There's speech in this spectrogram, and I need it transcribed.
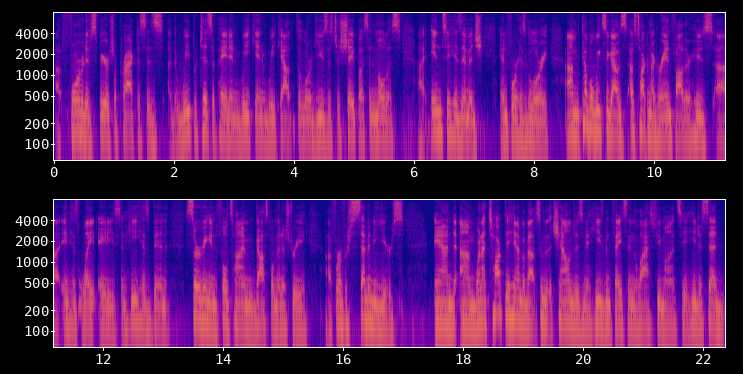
uh, formative spiritual practices uh, that we participate in week in and week out that the Lord uses to shape us and mold us uh, into His image and for His glory. Um, a couple weeks ago, I was, I was, talking to my grandfather who's uh, in his late 80s, and he has been serving in full time gospel ministry uh, for over 70 years. And um, when I talked to him about some of the challenges you know he's been facing the last few months, he, he just said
